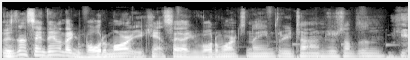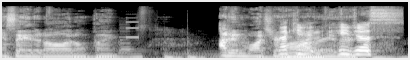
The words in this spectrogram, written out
Isn't that the same thing with like Voldemort? You can't say like Voldemort's name three times or something? You can't say it at all, I don't think. I didn't watch I Harry Potter he, he just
